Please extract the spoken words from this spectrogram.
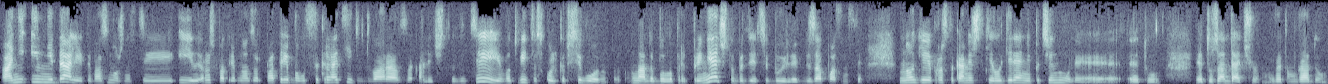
они им не дали этой возможности, и Роспотребнадзор потребовал сократить в два раза количество детей. И вот видите, сколько всего надо было предпринять, чтобы дети были в безопасности. Многие просто коммерческие лагеря не потянули эту, эту задачу в этом году.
